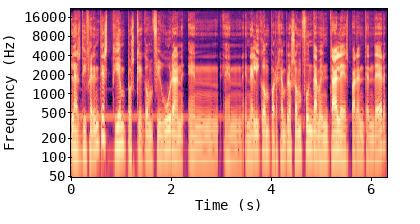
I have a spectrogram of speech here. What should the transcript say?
Los diferentes tiempos que configuran en, en, Helicon, por ejemplo, son fundamentales para entender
